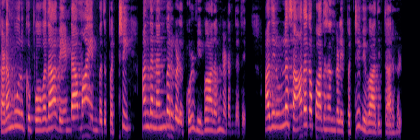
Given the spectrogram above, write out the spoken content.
கடம்பூருக்கு போவதா வேண்டாமா என்பது பற்றி அந்த நண்பர்களுக்குள் விவாதம் நடந்தது. அதில் உள்ள சாதக பாதகங்களை பற்றி விவாதித்தார்கள்.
